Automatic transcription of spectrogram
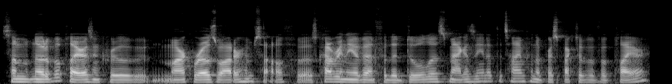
Some notable players include Mark Rosewater himself, who was covering the event for the Duelist magazine at the time from the perspective of a player.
